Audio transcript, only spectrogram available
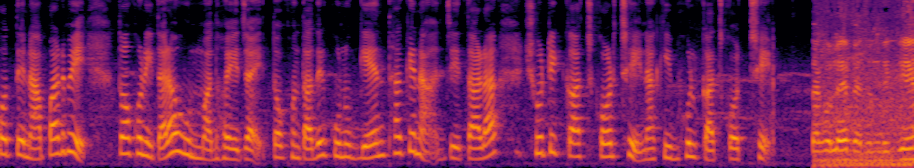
করতে না পারবে, তখনই তারা উন্মাদ হয়ে যায়। তখন তাদের কোনো জ্ঞান থাকে না যে তারা সঠিক কাজ করছে নাকি ভুল কাজ করছে। খুলে পেছন দিক দিয়ে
